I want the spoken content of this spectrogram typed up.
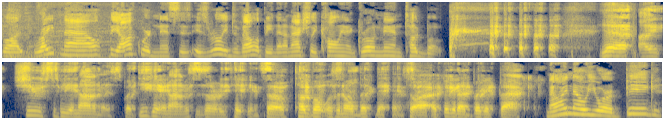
but right now the awkwardness is, is really developing that I'm actually calling a grown man Tugboat. Yeah, I choose to be anonymous, but DJ Anonymous is already taken, so Tugboat was an old nickname, so I, I figured I'd bring it back. Now I know you are a big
